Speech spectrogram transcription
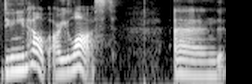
"Do you need help? Are you lost?" And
